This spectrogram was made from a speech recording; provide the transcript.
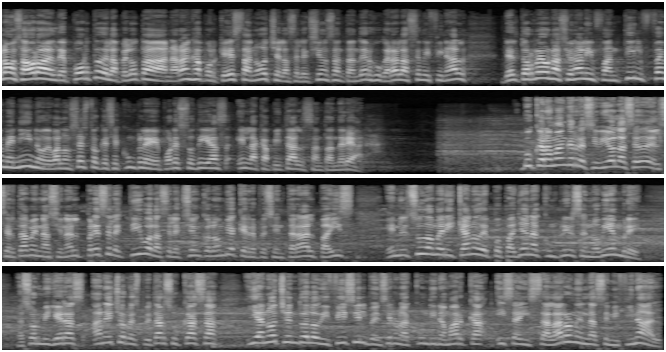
Hablamos ahora del deporte de la pelota naranja porque esta noche la selección Santander jugará la semifinal del Torneo Nacional Infantil Femenino de Baloncesto que se cumple por estos días en la capital santandereana. Bucaramanga recibió la sede del certamen nacional preselectivo a la selección Colombia que representará al país en el sudamericano de Popayán a cumplirse en noviembre. Las hormigueras han hecho respetar su casa y anoche en duelo difícil vencieron a Cundinamarca y se instalaron en la semifinal.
